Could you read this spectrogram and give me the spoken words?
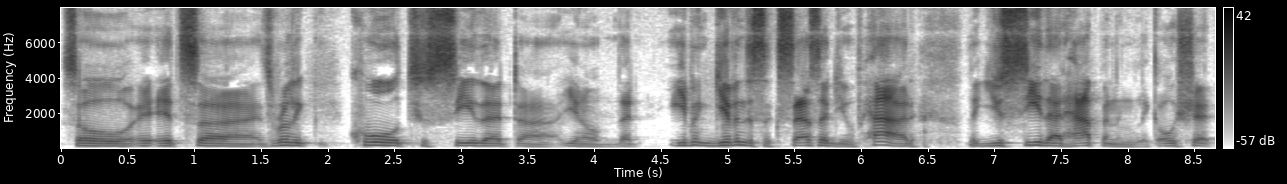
so it's uh, it's really cool to see that uh, you know that even given the success that you've had, like you see that happening. Like oh shit,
